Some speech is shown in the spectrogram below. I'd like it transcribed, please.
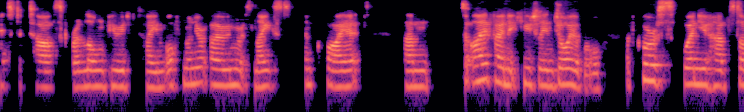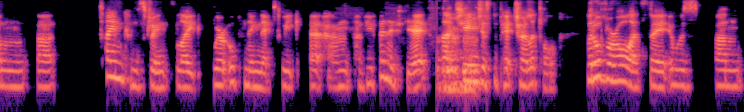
repetitive task for a long period of time, often on your own, where it's nice and quiet. Um, so I found it hugely enjoyable. Of course, when you have some uh, time constraints, like we're opening next week, uh, um, have you finished yet? That mm-hmm. changes the picture a little. But overall, I'd say it was um,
